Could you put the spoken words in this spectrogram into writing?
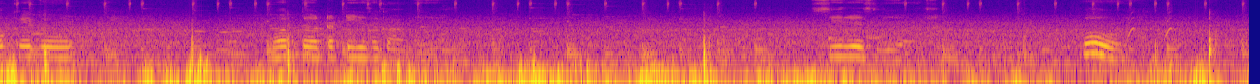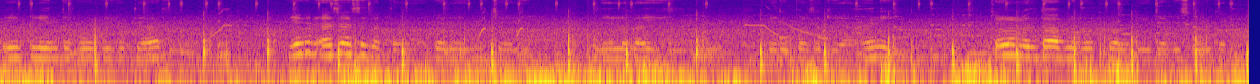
ओके तो बहुत टट्टी जैसा काम है। सीरियसली हो एक लेन तो हो भी है तैयार। या फिर ऐसे ऐसे करता हूँ पहले नीचे ले लगाई। फिर ऊपर से किया। है नहीं। चलो, मिलता आप लोगों को जब इसको कर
